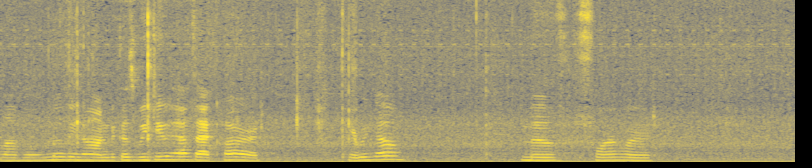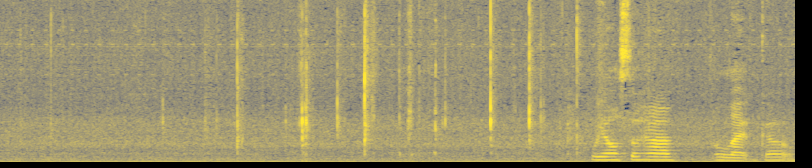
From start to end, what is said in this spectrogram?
level. Moving on because we do have that card. Here we go. Move forward. We also have let go.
